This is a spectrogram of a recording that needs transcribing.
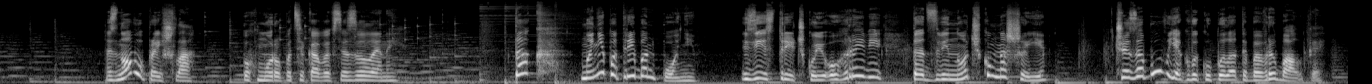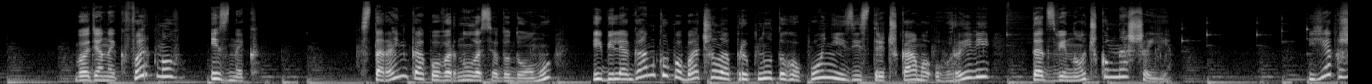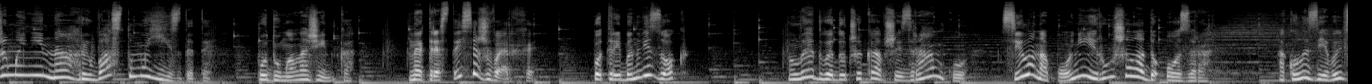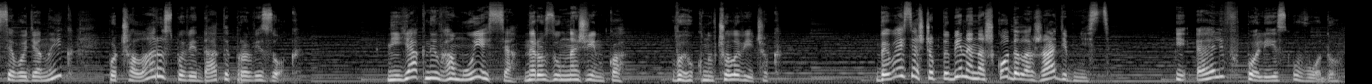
Знову прийшла, похмуро поцікавився зелений. Так, мені потрібен поні зі стрічкою у гриві та дзвіночком на шиї. Чи забув, як викупила тебе в рибалки? Водяник фиркнув і зник. Старенька повернулася додому і біля ганку побачила припнутого поні зі стрічками у гриві та дзвіночком на шиї. Як же мені на гривастому їздити? подумала жінка. Не трястися ж верхи. Потрібен візок. Ледве дочекавшись зранку, сіла на поні і рушила до озера. А коли з'явився водяник, почала розповідати про візок. Ніяк не вгамуєшся, нерозумна жінко. вигукнув чоловічок. Дивися, щоб тобі не нашкодила жадібність. І ельф поліз у воду.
